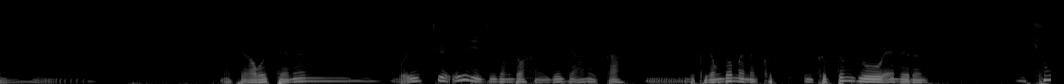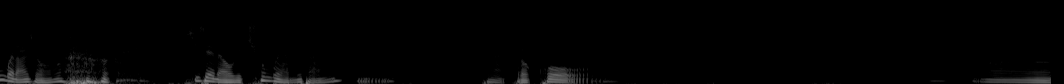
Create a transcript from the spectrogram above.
음, 뭐 제가 볼 때는 뭐 일주 1, 2주 정도 한계지 않을까. 어, 근데 그 정도면은 급, 이 급등주 애들은 어, 충분하죠. 시세 나오기 충분합니다. 어. 자 그렇고 어...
